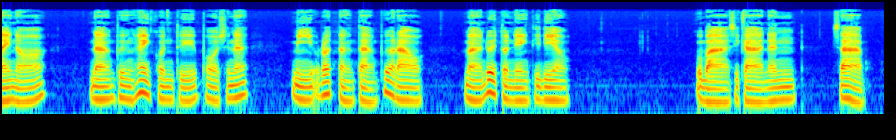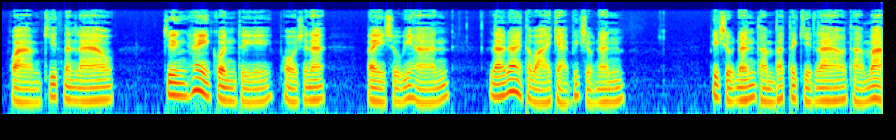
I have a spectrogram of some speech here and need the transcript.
นัยหนอ นางพึงให้คนถือโภชนะ มีรถต่างๆเพื่อเรามาด้วยตนเองทีเดียว อุบาสิกานั้น ทราบความคิดนั้นแล้ว จึงให้คนถือโภชนะไปสู่วิหาร แล้วได้ถวายแก่ภิกษุนั้น ภิกษุนั้นทำพัฒกิจแล้วถามว่า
